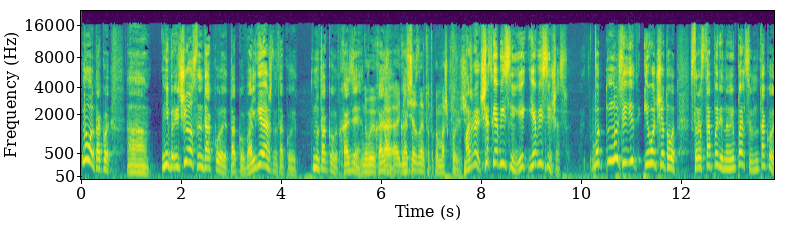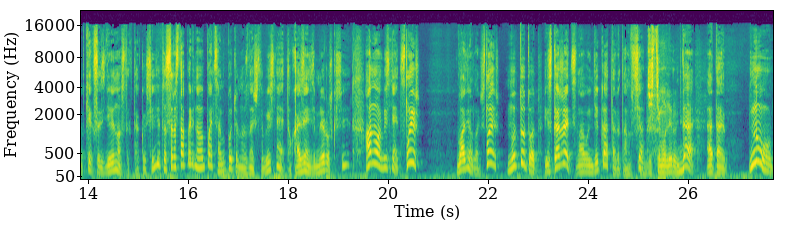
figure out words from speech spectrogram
Ну, вот такой, а, непричесанный такой, такой, вальяжный такой, ну, такой вот хозяин. Ну, вы, Хозяин, а- а не хозяин. все знают, кто такой Машкович. Машкович, сейчас я объясню, я, я объясню сейчас. Вот, ну, сидит, и вот что-то вот с растопыренными пальцами, ну, такой вот кекс из 90-х такой сидит, и с растопыренными пальцами Путину, значит, объясняет, там, хозяин земли русской сидит, а ну, объясняет, слышь, Владимир Владимирович, слышь, ну, тут вот искажает ценовые индикаторы, там, все. Дестимулирует. Да, это, ну,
